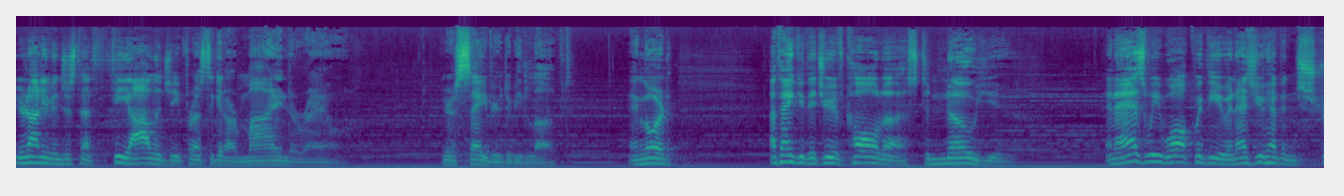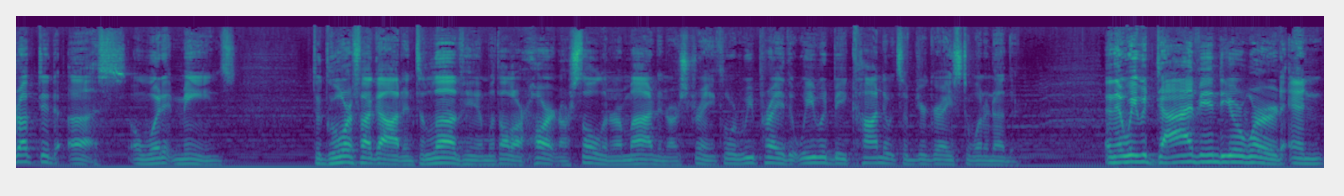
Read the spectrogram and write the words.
You're not even just a theology for us to get our mind around. You're a Savior to be loved. And Lord, I thank you that you have called us to know you. And as we walk with you, and as you have instructed us on what it means to glorify God and to love Him with all our heart and our soul and our mind and our strength, Lord, we pray that we would be conduits of your grace to one another. And that we would dive into your word, and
